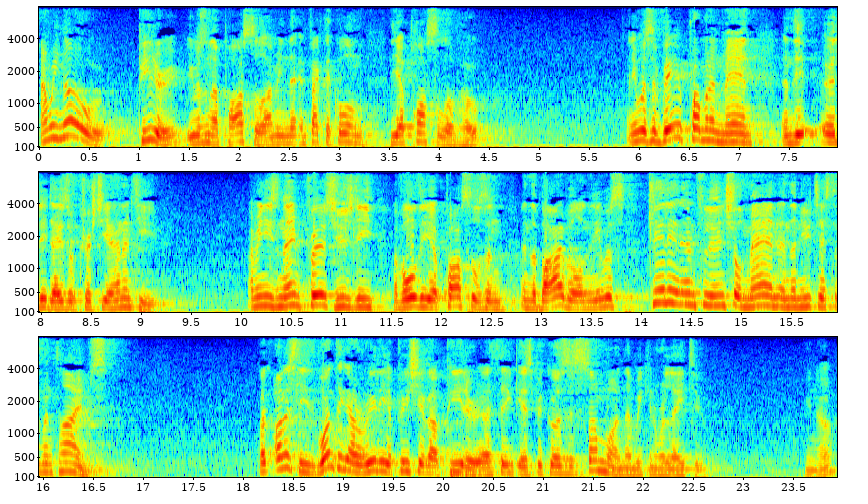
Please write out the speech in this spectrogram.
And we know Peter, he was an apostle. I mean, in fact, they call him the apostle of hope. And he was a very prominent man in the early days of Christianity. I mean, he's named first usually of all the apostles in, in the Bible, and he was clearly an influential man in the New Testament times. But honestly, one thing I really appreciate about Peter, I think, is because he's someone that we can relate to. You know?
